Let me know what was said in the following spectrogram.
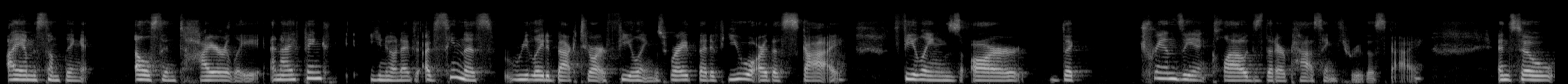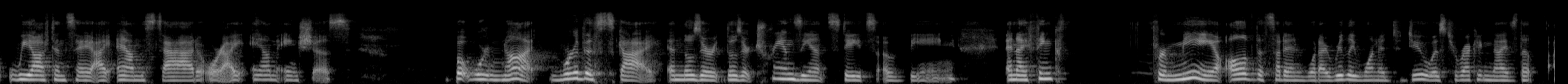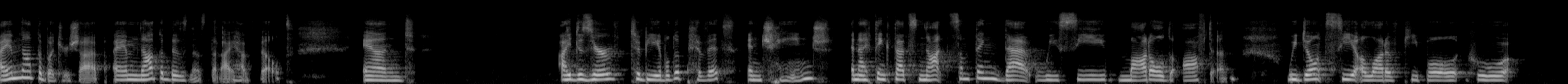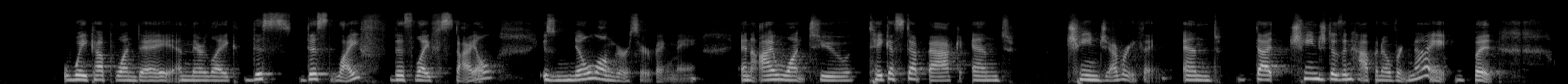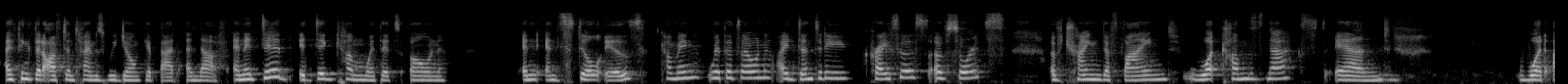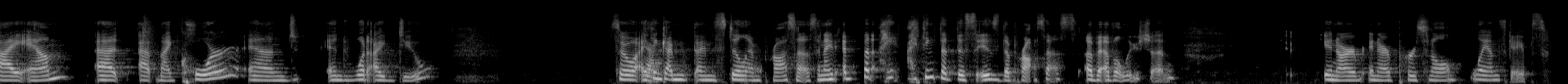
i am something else entirely. And i think you know and I've, I've seen this related back to our feelings right? That if you are the sky feelings are the transient clouds that are passing through the sky and so we often say, I am sad or I am anxious. But we're not. We're the sky. And those are those are transient states of being. And I think for me, all of the sudden, what I really wanted to do was to recognize that I am not the butcher shop. I am not the business that I have built. And I deserve to be able to pivot and change. And I think that's not something that we see modeled often we don't see a lot of people who wake up one day and they're like this this life this lifestyle is no longer serving me. And i want to take a step back and change everything. And that change doesn't happen overnight but i think that oftentimes we don't get that enough. And it did it did come with its own and and still is coming with its own identity crisis of sorts of trying to find what comes next and mm-hmm. what I am at at my core and and what I do. So I yeah. think I'm I'm still in process, and I but I, I think that this is the process of evolution in our in our personal landscapes.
